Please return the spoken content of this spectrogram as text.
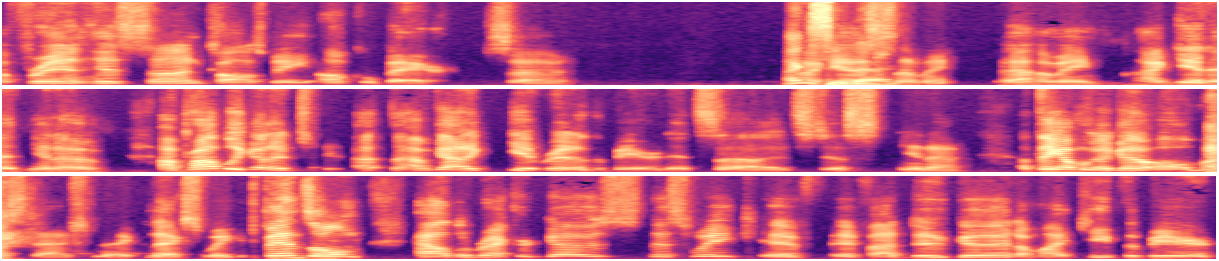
a friend. His son calls me Uncle Bear. So I can see guess that. I mean I mean I get it. You know, I'm probably gonna I, I've got to get rid of the beard. It's uh it's just you know I think I'm gonna go all mustache ne- next week. It depends on how the record goes this week. If if I do good, I might keep the beard.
